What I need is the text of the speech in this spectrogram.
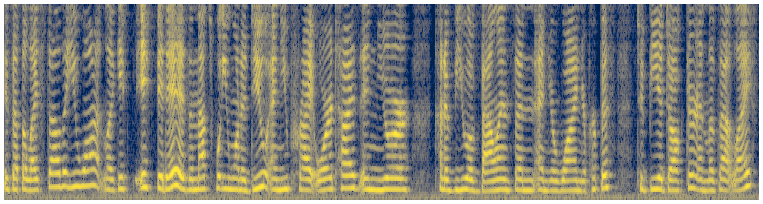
Is that the lifestyle that you want? Like if if it is and that's what you want to do and you prioritize in your kind of view of balance and and your why and your purpose to be a doctor and live that life,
